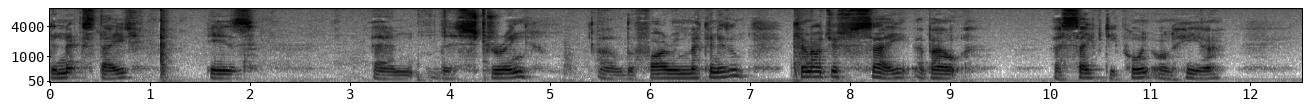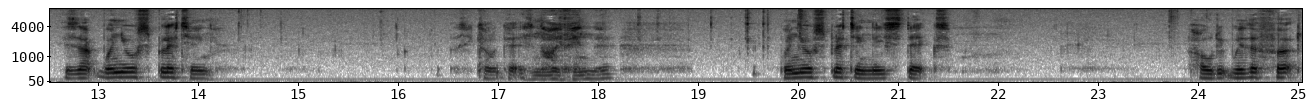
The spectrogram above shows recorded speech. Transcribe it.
The next stage is um, the string of the firing mechanism. Can I just say about a safety point on here is that when you're splitting he can't get his knife in there. When you're splitting these sticks hold it with a foot.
